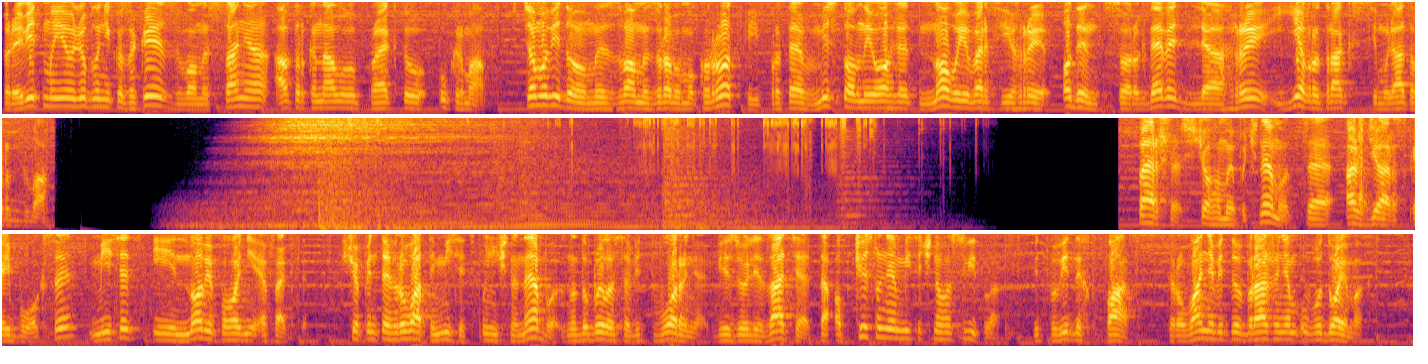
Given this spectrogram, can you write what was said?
Привіт, мої улюблені козаки! З вами Саня, автор каналу проекту Укрмап. В цьому відео ми з вами зробимо короткий, проте вмістовний огляд нової версії гри 1.49 для гри Євротрак Simulator 2. Перше, з чого ми почнемо, це HDR скайбокси, місяць і нові погодні ефекти. Щоб інтегрувати місяць у нічне небо, знадобилося відтворення, візуалізація та обчислення місячного світла, відповідних фаз, керування відображенням у водоймах,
